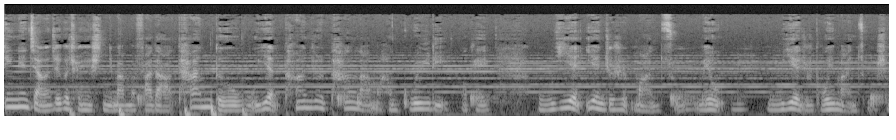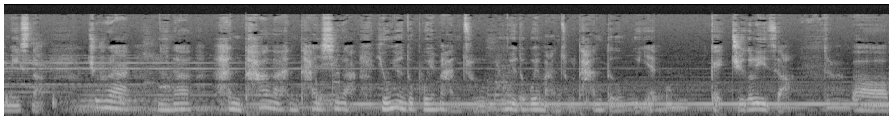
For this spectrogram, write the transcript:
今天讲的这个成语是你妈妈发的啊，贪得无厌。贪就是贪婪嘛，很 greedy，OK。无厌，厌就是满足，没有无厌就是不会满足，什么意思呢？就是啊，你呢很贪婪，很贪心啊，永远都不会满足，永远都不会满足，贪得无厌。给举个例子啊，呃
